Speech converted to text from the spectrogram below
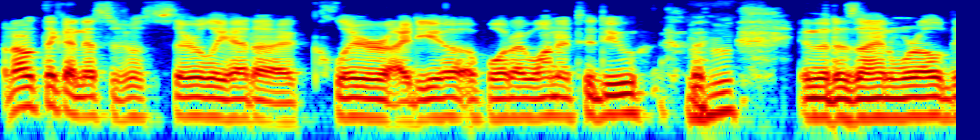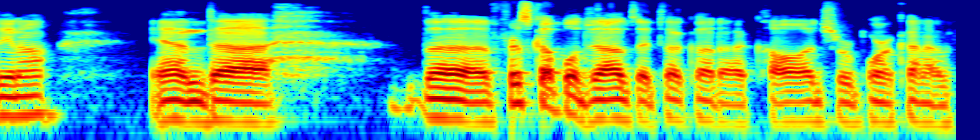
I don't think I necessarily had a clear idea of what I wanted to do in the design world, you know. And uh, the first couple of jobs I took out of college were more kind of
